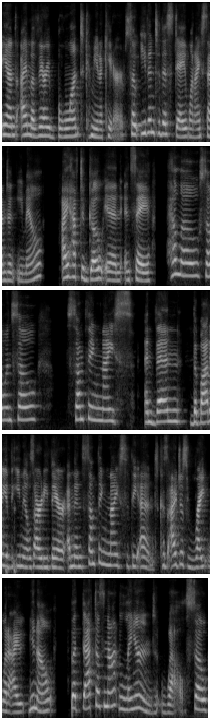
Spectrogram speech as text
and I'm a very blunt communicator. So even to this day, when I send an email, I have to go in and say, hello, so and so, something nice. And then the body of the email is already there. And then something nice at the end, because I just write what I, you know, but that does not land well. So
